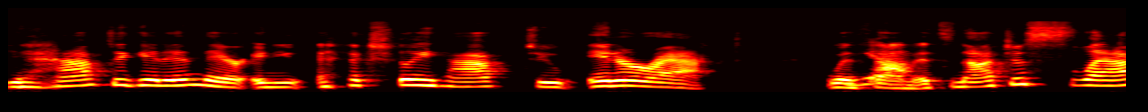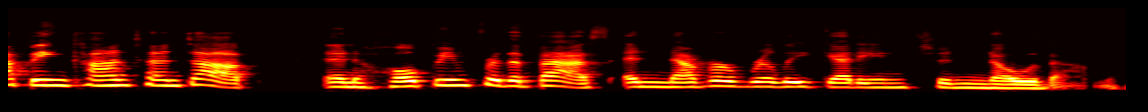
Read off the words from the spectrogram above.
You have to get in there and you actually have to interact with yeah. them. It's not just slapping content up and hoping for the best and never really getting to know them.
